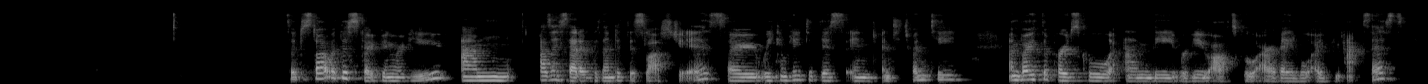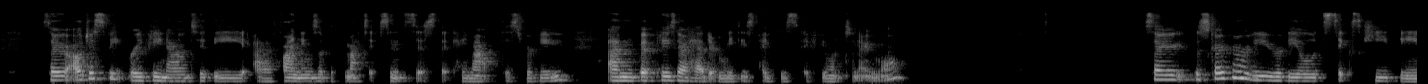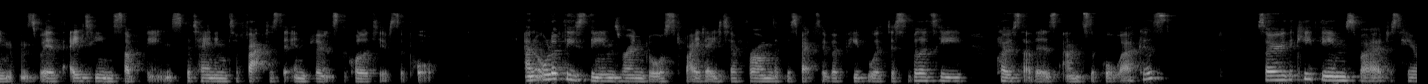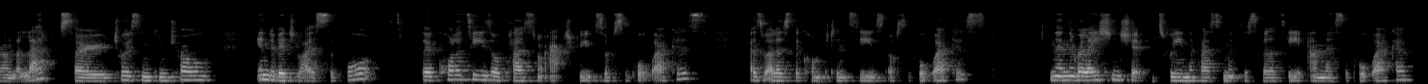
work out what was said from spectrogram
So to start with the scoping review, um, as I said, I presented this last year. So we completed this in 2020 and both the protocol and the review article are available open access. So I'll just speak briefly now to the uh, findings of the thematic synthesis that came out of this review, um, but please go ahead and read these papers if you want to know more. So the scoping review revealed six key themes with 18 sub-themes pertaining to factors that influence the quality of support. And all of these themes were endorsed by data from the perspective of people with disability, close others and support workers. So the key themes were just here on the left. So choice and control, individualized support, the qualities or personal attributes of support workers, as well as the competencies of support workers. And then the relationship between the person with disability and their support worker.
